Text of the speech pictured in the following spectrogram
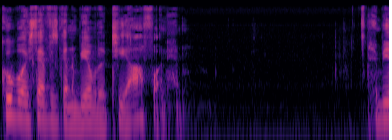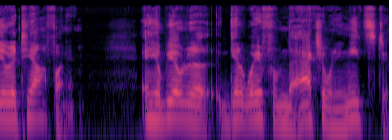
Cool Boy Steph is gonna be able to tee off on him. He'll be able to tee off on him. And he'll be able to get away from the action when he needs to.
